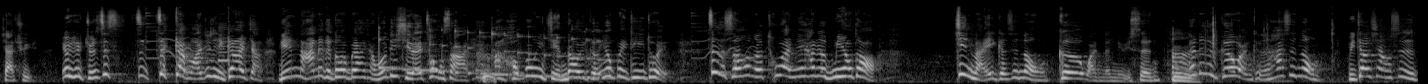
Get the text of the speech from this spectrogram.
下去，因为就觉得这这这干嘛？就是你刚才讲，连拿那个都会被他想说你起来冲啥啊？好不容易捡到一个又被踢退，这个时候呢，突然间他就瞄到。进来一个是那种割腕的女生，她那个割腕可能她是那种比较像是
